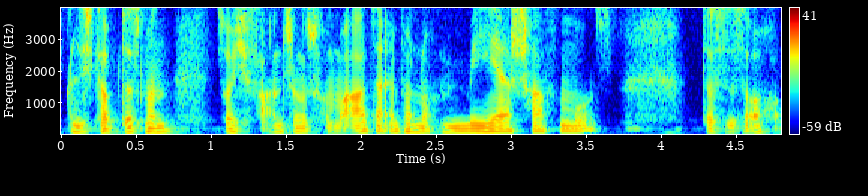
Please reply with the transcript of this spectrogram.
also ich glaube, dass man solche Veranstaltungsformate einfach noch mehr schaffen muss. Das ist auch,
